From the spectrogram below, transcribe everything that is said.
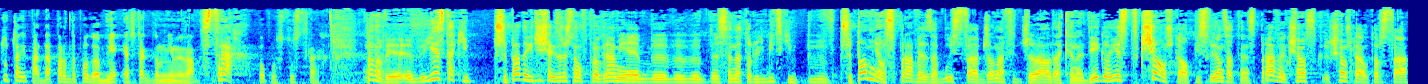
tutaj pada prawdopodobnie, ja to tak domniemywam, strach, po prostu strach. Panowie, jest taki przypadek, dzisiaj zresztą w programie b, b, b, senator Libicki przypomniał sprawę zabójstwa Johna Fitzgeralda Kennedy'ego. Jest książka opisująca tę sprawę, książ, książka autorstwa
